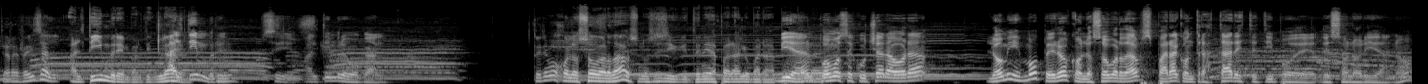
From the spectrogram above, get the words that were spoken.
¿Te referís al, al timbre en particular? Al timbre, sí, al timbre vocal. Tenemos con los overdubs, no sé si tenías para algo para... Bien, podemos escuchar ahora lo mismo, pero con los overdubs para contrastar este tipo de, de sonoridad, ¿no?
